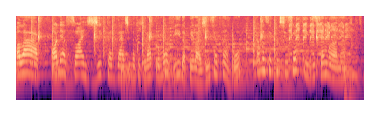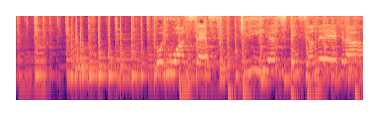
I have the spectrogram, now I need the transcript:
Olá, olha só as dicas da agenda cultural promovida pela Agência Tambor para você curtir seu fim de semana. Foi o alicerce de resistência negra.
